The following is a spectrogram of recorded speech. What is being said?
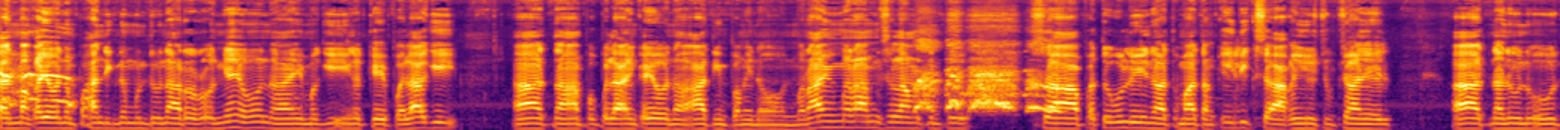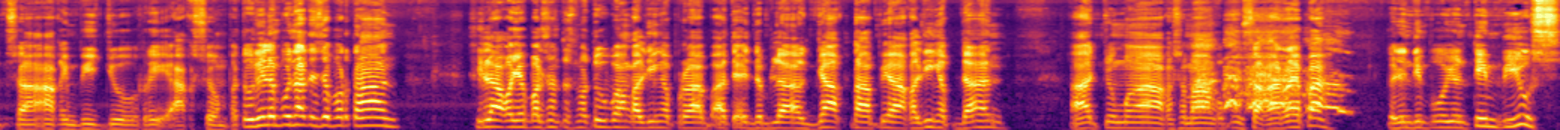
Saan man kayo ng panig ng mundo naroroon ngayon ay mag-iingat kayo palagi at uh, pagpalain kayo ng ating Panginoon. Maraming maraming salamat din po sa patuloy na tumatangkilik sa aking YouTube channel at nanonood sa aking video reaction. Patuloy lang po natin suportahan sila Kuya Bal Santos Matubang, Kalingap Rab, Ate Edna Vlog, Jack Tapia, Kalingap Dan, at yung mga kasamahan ko po sa Karepa. Ganyan din po yung Team Views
